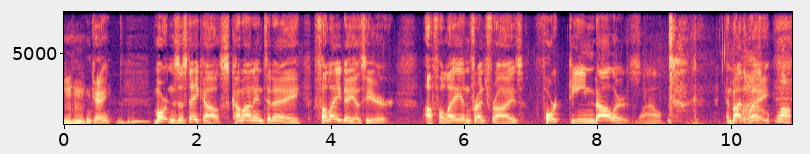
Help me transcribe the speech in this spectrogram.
Okay? Morton's a steakhouse. Come on in today. Filet day is here. A filet and french fries, $14. Wow. And by the way, Well,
